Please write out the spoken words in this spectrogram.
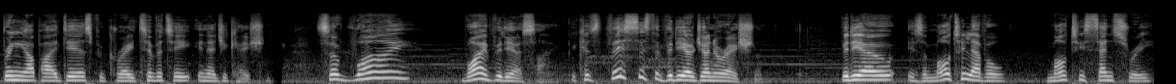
bringing up ideas for creativity in education. So why, why video sign? Because this is the video generation. Video is a multi-level, multi-sensory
